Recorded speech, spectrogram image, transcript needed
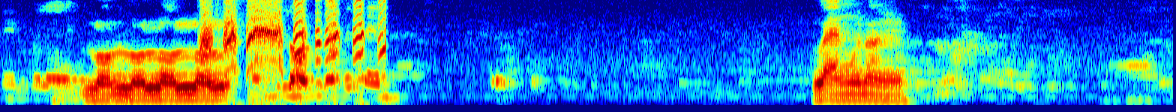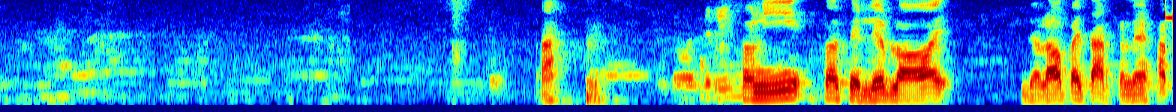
เต็มไปเลยล้นล้นล้นล้นล้นไม่เต็มแรงไปหน่อยอะเราจะได้เท่านี้ก็เสร็จเรียบร้อย เดี๋ยวเราไปตัดกันเลยครับ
